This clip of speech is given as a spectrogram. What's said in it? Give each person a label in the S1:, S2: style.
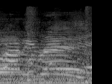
S1: Everybody raise.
